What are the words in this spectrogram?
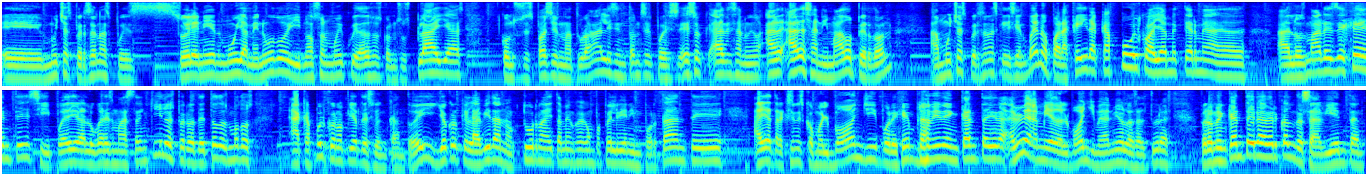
Eh, muchas personas pues suelen ir muy a menudo y no son muy cuidadosos con sus playas, con sus espacios naturales, entonces pues eso ha desanimado, ha desanimado perdón a muchas personas que dicen, bueno, ¿para qué ir a Acapulco, allá meterme a, los mares de gente? Si puede ir a lugares más tranquilos, pero de todos modos, Acapulco no pierde su encanto. Y yo creo que la vida nocturna ahí también juega un papel bien importante. Hay atracciones como el bungee, por ejemplo. A mí me encanta ir a... a mí me da miedo el bungee, me da miedo las alturas. Pero me encanta ir a ver cuando se avientan.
